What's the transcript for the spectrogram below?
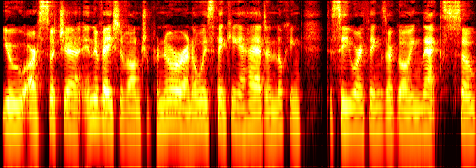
you are such an innovative entrepreneur and always thinking ahead and looking to see where things are going next. So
